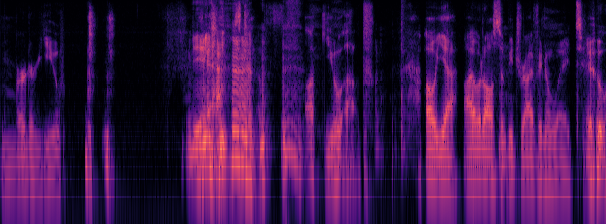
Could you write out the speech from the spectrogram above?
murder you, yeah. he's gonna fuck you up. Oh yeah, I would also be driving away too.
